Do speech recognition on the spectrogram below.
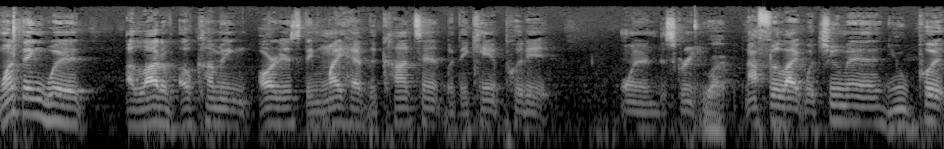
One thing with a lot of upcoming artists, they might have the content, but they can't put it on the screen. Right. And I feel like with you, man, you put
